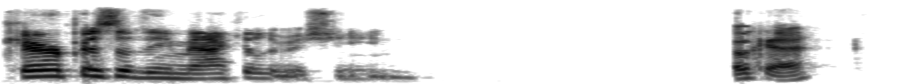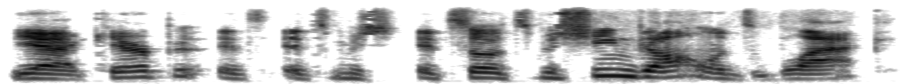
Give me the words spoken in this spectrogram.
Carapace of the Immaculate Machine. Okay. Yeah, carapace. It's it's it's so it's Machine Gauntlets black,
